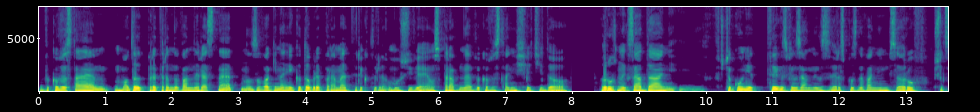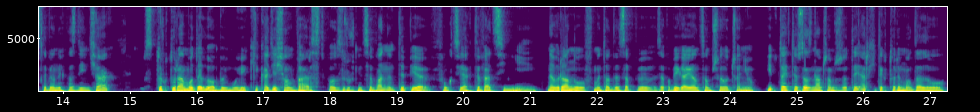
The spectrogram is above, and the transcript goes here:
wykorzystałem model pretrenowany ResNet no z uwagi na jego dobre parametry, które umożliwiają sprawne wykorzystanie sieci do różnych zadań, szczególnie tych związanych z rozpoznawaniem wzorów przedstawionych na zdjęciach. Struktura modelu obejmuje kilkadziesiąt warstw o zróżnicowanym typie, funkcję aktywacji neuronów, metodę zapobiegającą przeoczeniu. I tutaj też zaznaczam, że tej architektury modelu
